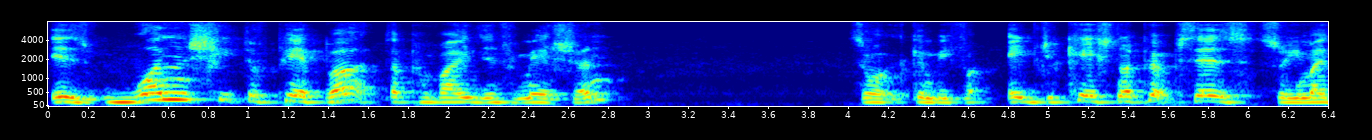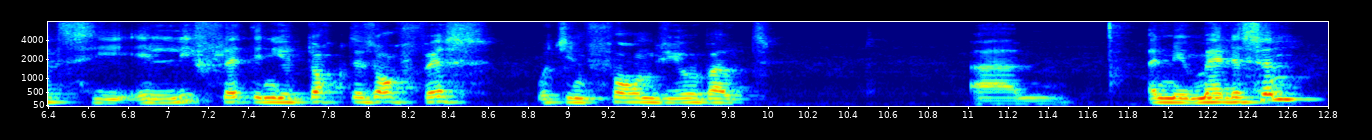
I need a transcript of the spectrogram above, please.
is one sheet of paper that provides information. So it can be for educational purposes. So you might see a leaflet in your doctor's office, which informs you about um, a new medicine.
